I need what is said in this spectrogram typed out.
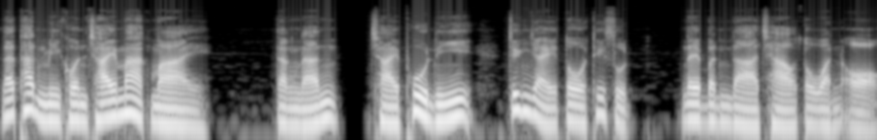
และท่านมีคนใช้มากมาย ดังนั้นชายผู้นี้จึงใหญ่โตที่สุดในบรรดาชาวตะวันออก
